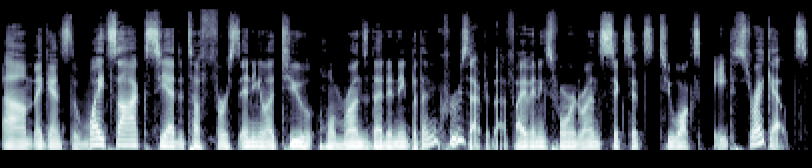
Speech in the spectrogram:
um, against the White Sox. He had a tough first inning, allowed two home runs in that inning, but then cruised after that. Five innings, four runs, six hits, two walks, eight strikeouts.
